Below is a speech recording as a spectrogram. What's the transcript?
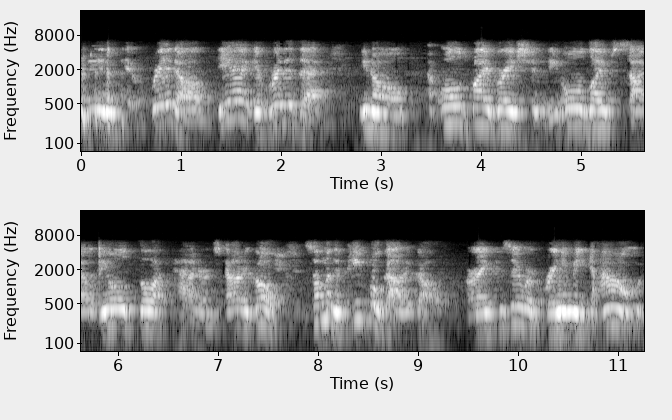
and get rid of, yeah, get rid of that, you know, old vibration, the old lifestyle, the old thought patterns. Gotta go. Some of the people gotta go, all right, because they were bringing me down.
